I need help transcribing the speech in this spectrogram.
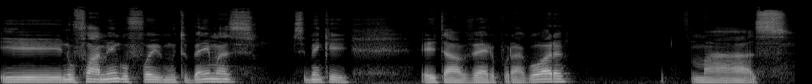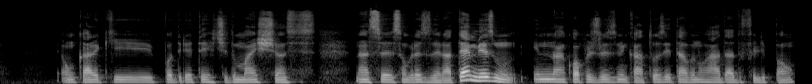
E no Flamengo foi muito bem, mas se bem que ele tá velho por agora, mas é um cara que poderia ter tido mais chances na seleção brasileira. Até mesmo na Copa de 2014 ele estava no radar do Filipão,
